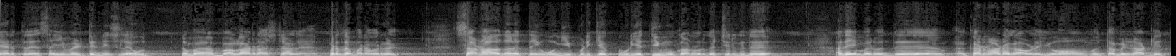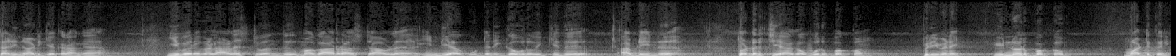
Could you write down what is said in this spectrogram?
நேரத்தில் சைமல் டென்னிஸில் உத் நம்ம மகாராஷ்டிராவில் பிரதமர் அவர்கள் சனாதனத்தை ஓங்கி பிடிக்கக்கூடிய திமுகன்னு ஒரு கட்சி இருக்குது. அதே மாதிரி வந்து கர்நாடகாவிலையும் தமிழ்நாட்டிலையும் தனிநாடு கேட்குறாங்க இவர்களை அழைச்சிட்டு வந்து மகாராஷ்டிராவில் இந்தியா கூட்டணி கௌரவிக்குது அப்படின்னு தொடர்ச்சியாக ஒரு பக்கம் பிரிவினை இன்னொரு பக்கம் மாட்டுக்கறி.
